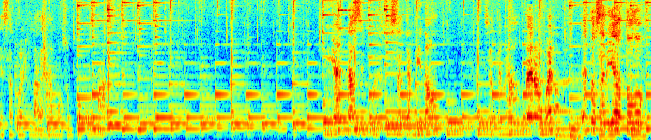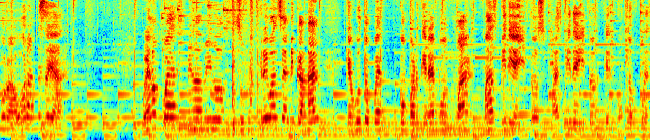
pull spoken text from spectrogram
Esa pues la dejamos un poco más. Y ya casi pues se terminó. Se terminó pero bueno esto sería todo por ahora. Sea bueno pues mis amigos suscríbanse a mi canal que juntos pues compartiremos más más videitos más videitos que juntos pues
